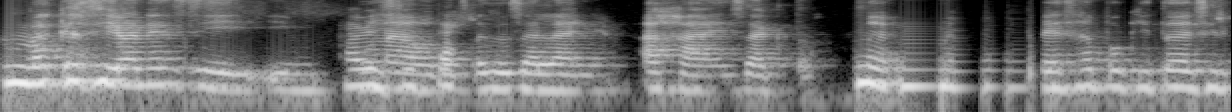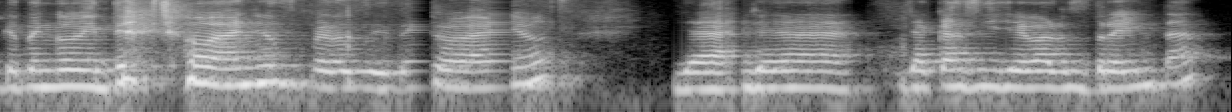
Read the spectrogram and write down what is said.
en vacaciones y, una o dos veces al año. Ajá, exacto. Me, me, pesa poquito decir que tengo 28 años, pero sí tengo años. Ya, ya, ya casi llego a los 30.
